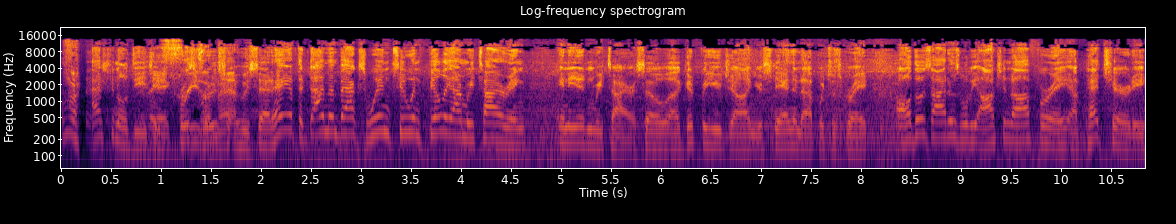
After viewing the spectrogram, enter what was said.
National DJ Chris Russo, who said, "Hey, if the Diamondbacks win two in Philly, I'm retiring," and he didn't retire. So uh, good for you, John. You're standing up, which is great. All those items will be auctioned off for a, a pet charity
